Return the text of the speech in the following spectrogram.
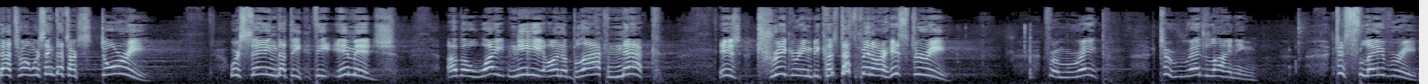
that's wrong, we're saying that's our story. We're saying that the, the image of a white knee on a black neck is triggering because that's been our history. From rape to redlining to slavery,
